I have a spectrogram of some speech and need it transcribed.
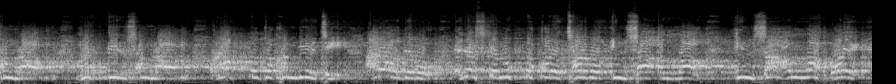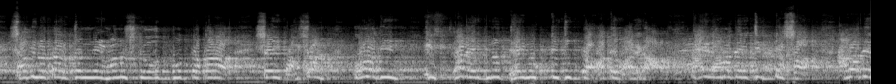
সংগ্রাম, মুক্তির সংগ্রাম, রক্ত যখন দিয়েছি দেব, এদেশকে মুক্ত করে ছাড়বো ইনশা আল্লাহ ইনশা আল্লাহ বলে স্বাধীনতার জন্য মানুষকে উদ্বুদ্ধ করা সেই ভাষণ কোনোদিন ইসলামের বিরুদ্ধে মুক্তিযুদ্ধ হতে পারে না তাই আমাদের জিজ্ঞাসা আমাদের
